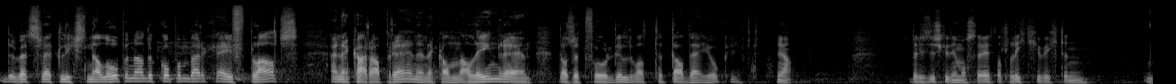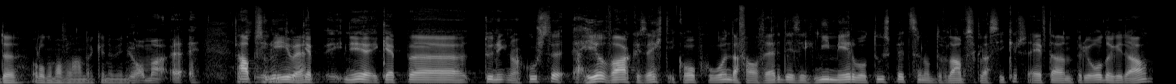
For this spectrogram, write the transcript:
De wedstrijd ligt snel open naar de Koppenberg. Hij heeft plaats en hij kan rap rijden en hij kan alleen rijden. Dat is het voordeel wat de Tadij ook heeft. Ja. Er is dus gedemonstreerd dat lichtgewichten de Ronde van Vlaanderen kunnen winnen. Ja, maar eh, eh, absoluut. nieuw, ik heb, nee, ik heb eh, toen ik nog koerste heel vaak gezegd, ik hoop gewoon dat Valverde zich niet meer wil toespitsen op de Vlaamse klassiekers. Hij heeft dat een periode gedaan.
